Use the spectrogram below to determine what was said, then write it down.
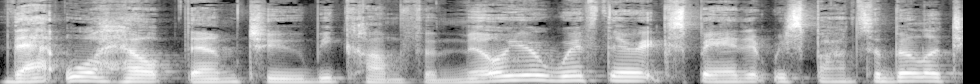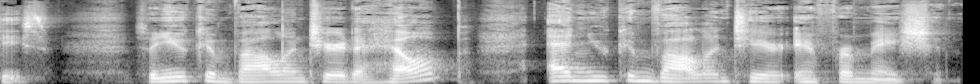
that will help them to become familiar with their expanded responsibilities. So you can volunteer to help and you can volunteer information.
